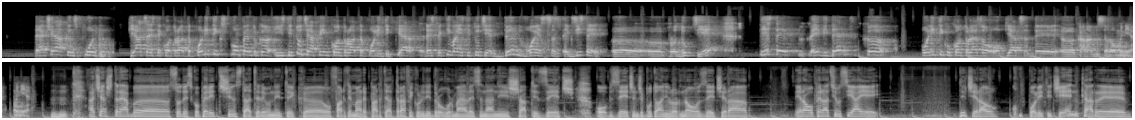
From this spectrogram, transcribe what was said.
De aceea când spun piața este controlată politic, spun pentru că instituția fiind controlată politic, iar respectiva instituție dând voie să existe uh, uh, producție, este evident că politicul controlează o, o piață de uh, cannabis în România. România. Mm-hmm. Aceeași treabă s-a descoperit și în Statele Unite, că o foarte mare parte a traficului de droguri, mai ales în anii 70, 80, începutul anilor 90, era, era operațiuni CIA deci erau politicieni care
